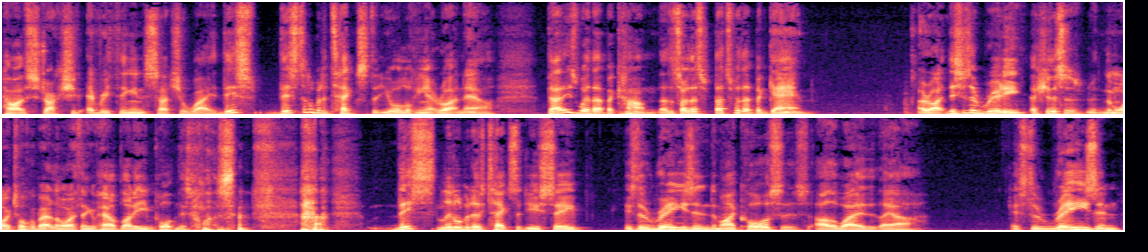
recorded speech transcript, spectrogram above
how I've structured everything in such a way. This, this little bit of text that you're looking at right now, that is where that become. Sorry, that's, that's where that began. All right. This is a really, actually, this is, the more I talk about it, the more I think of how bloody important this was. this little bit of text that you see is the reason that my courses are the way that they are. It's the reason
